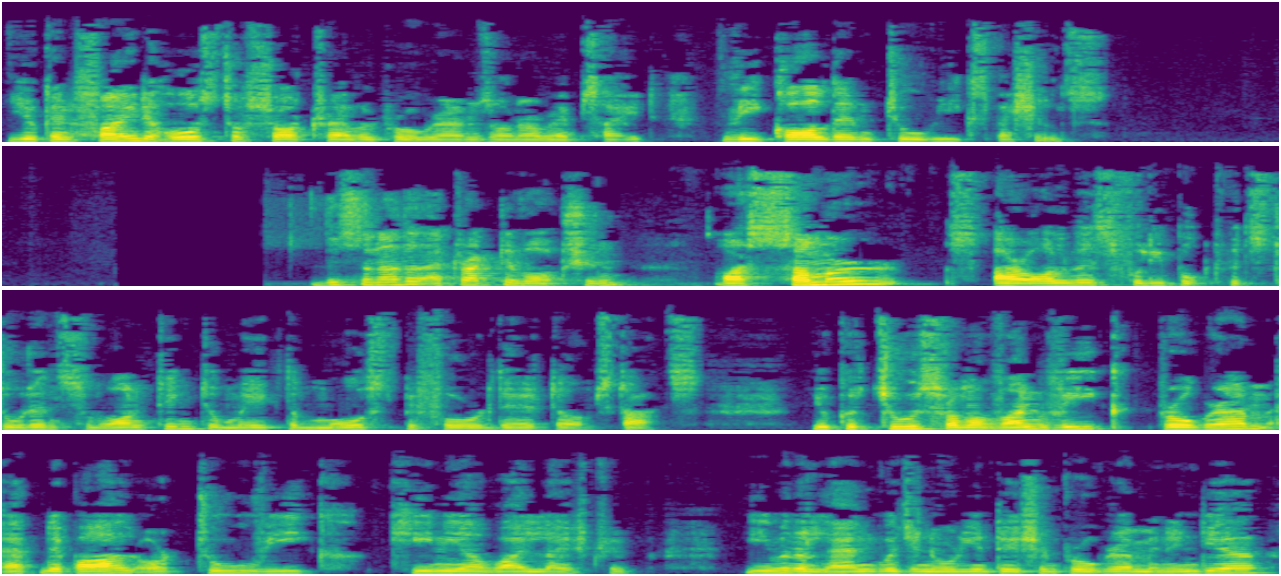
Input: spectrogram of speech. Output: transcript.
You can find a host of short travel programs on our website. We call them two-week specials. This is another attractive option. Our summers are always fully booked with students wanting to make the most before their term starts. You could choose from a one-week program at Nepal or two-week Kenya wildlife trip, even a language and orientation program in India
